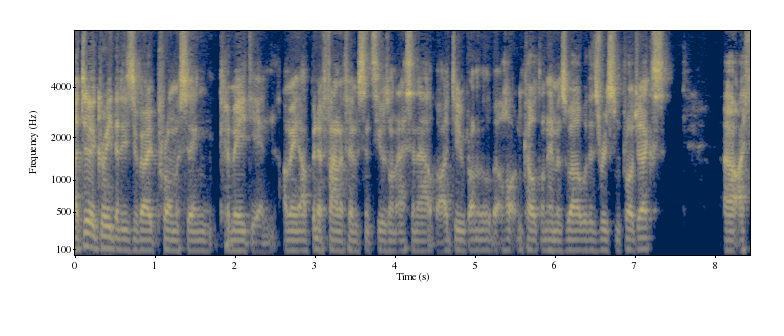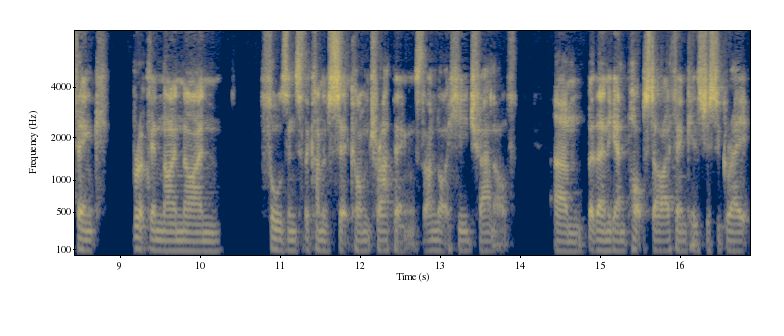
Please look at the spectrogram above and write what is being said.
I do agree that he's a very promising comedian. I mean, I've been a fan of him since he was on SNL, but I do run a little bit hot and cold on him as well with his recent projects. Uh, I think Brooklyn Nine Nine falls into the kind of sitcom trappings that I'm not a huge fan of. Um, but then again, Popstar, I think, is just a great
